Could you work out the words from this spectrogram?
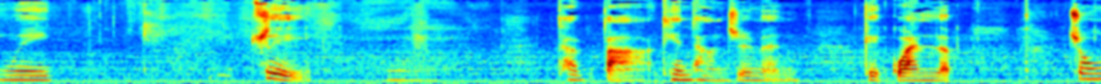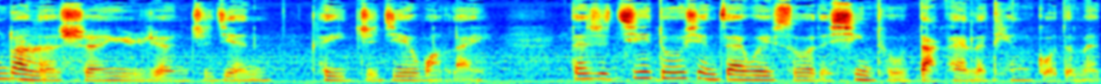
因为罪，他把天堂之门给关了，中断了神与人之间可以直接往来。但是基督现在为所有的信徒打开了天国的门。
